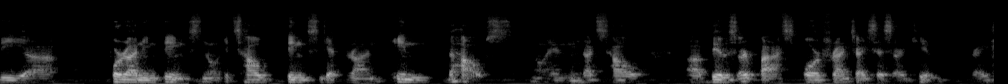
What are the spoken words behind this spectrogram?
the uh, for running things. No, it's how things get run in the house, no? and mm-hmm. that's how uh, bills are passed or franchises are killed. Right.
